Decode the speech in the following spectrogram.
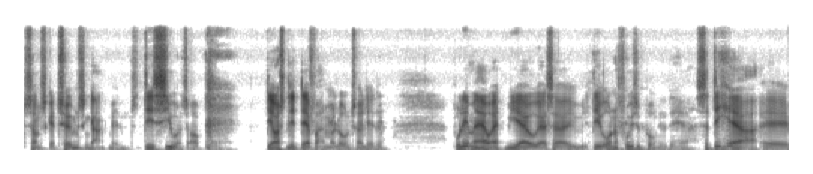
som skal tømmes en gang imellem. Det er Siverts opgave. Det er også lidt derfor, han må låne toilettet. Problemet er jo, at vi er jo altså, det er jo under frysepunktet, det her. Så det her, øh,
